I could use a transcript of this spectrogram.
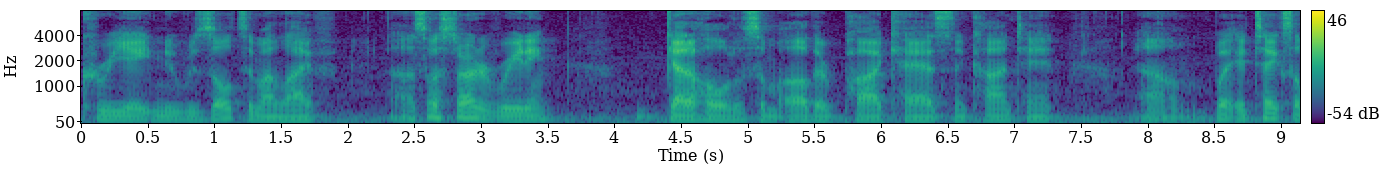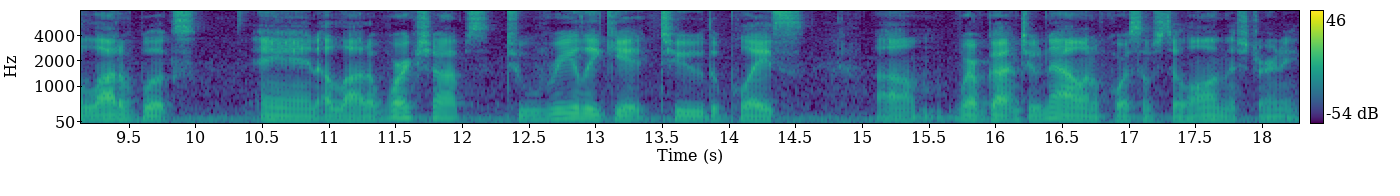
create new results in my life. Uh, so I started reading got a hold of some other podcasts and content. Um, but it takes a lot of books and a lot of workshops to really get to the place um, where I've gotten to now. And of course, I'm still on this journey.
